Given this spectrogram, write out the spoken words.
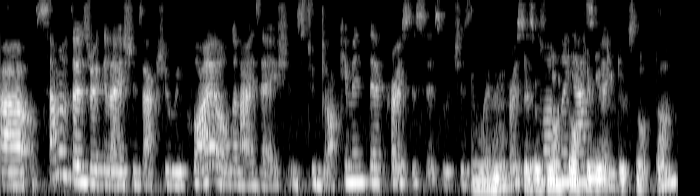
uh, some of those regulations actually require organizations to document their processes, which is where the Mhm. If process it's not documented, aspect, it's not done.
